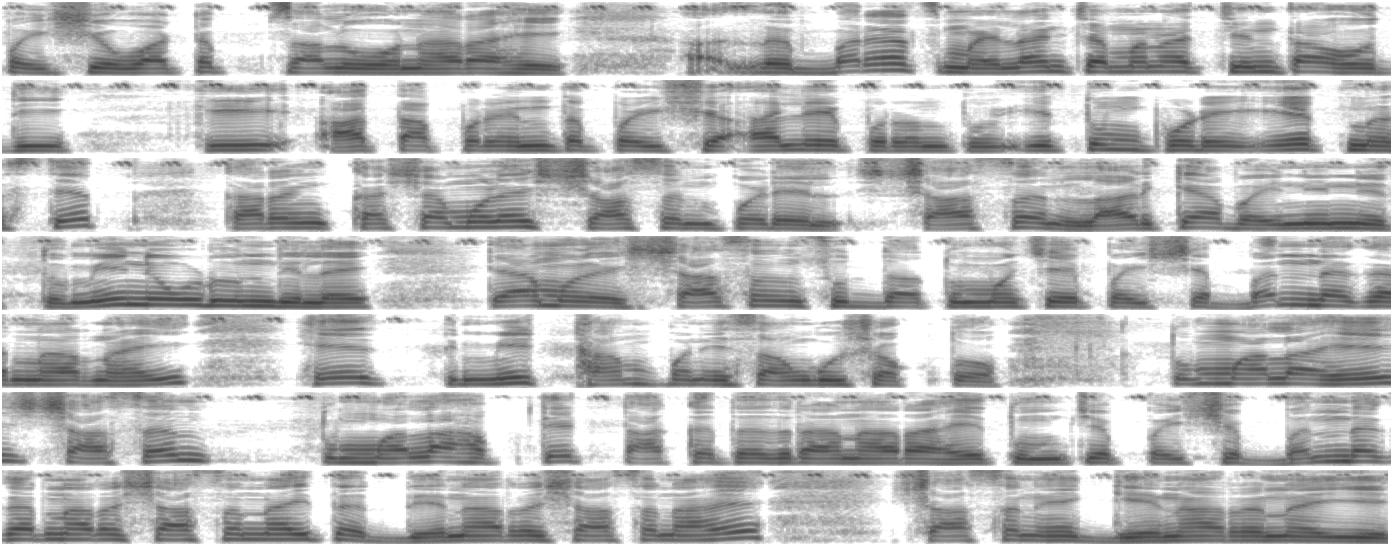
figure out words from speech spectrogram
पैसे वाटप चालू होणार आहे. बऱ्याच महिलांच्या मनात चिंता होती की आतापर्यंत पैसे आले परंतु इथून पुढे येत नसतेत कारण कशामुळे शासन पडेल? शासन लाडक्या बहिणींनी तुम्ही निवडून दिलं आहे त्यामुळे शासनसुद्धा तुमचे पैसे बंद करणार नाही हे मी ठामपणे सांगू शकतो. तुम्हाला हे शासन तुम्हाला हप्ते टाकतच राहणार आहे. तुमचे पैसे बंद करणारं शासन नाही तर देणारं शासन आहे. शासन हे घेणारं नाही आहे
